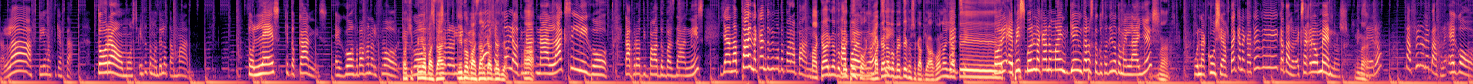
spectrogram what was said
καλά, αυτοί είμαστε και αυτά. Τώρα όμως ήρθε το μοντέλο Ταμάν. Το λες και το κάνεις. Εγώ θα πάω Final Four. Το έχει εγώ πει ο θα Μπαζδάν- σπάσω Ευρωλίγκα. είπε ο Μπαζδάνης Όχι, κάτι τέτοιο. αυτό λέω ότι Α. να, να αλλάξει λίγο τα πρότυπά του Μπαζδάνης για να πάει να κάνει το βήμα το παραπάνω. Μακάρι να τον Θα πω πετύχω. εγώ, Μακάρι να έτσι. τον πετύχω σε κάποιο αγώνα γιατί. Μπορεί, επίσης μπορεί να κάνω mind game τώρα στον Κωνσταντίνο το Μελάγες Ναι. που να ακούσει αυτά και να κατέβει, κατάλαβε, εξαγριωμένος. Δεν Ναι. ξέρω. Τα αφήνω να υπάρχουν. Εγώ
